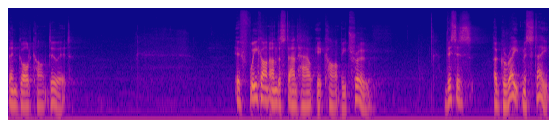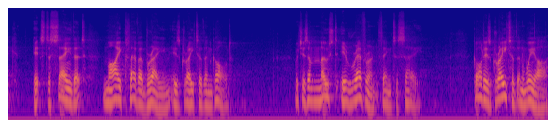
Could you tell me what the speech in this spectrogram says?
then God can't do it. If we can't understand how, it can't be true. This is a great mistake. It's to say that my clever brain is greater than God, which is a most irreverent thing to say. God is greater than we are.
